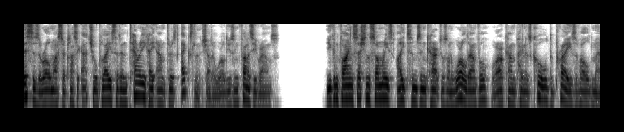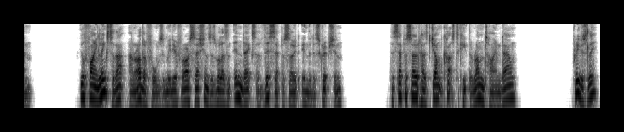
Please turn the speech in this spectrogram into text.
This is a Rolemaster Classic actual play set in Terry K. Amthor's excellent Shadow World using Fantasy Grounds. You can find session summaries, items, and characters on World Anvil, where our campaign is called The Praise of Old Men. You'll find links to that and our other forms of media for our sessions, as well as an index of this episode in the description. This episode has jump cuts to keep the runtime down. Previously,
